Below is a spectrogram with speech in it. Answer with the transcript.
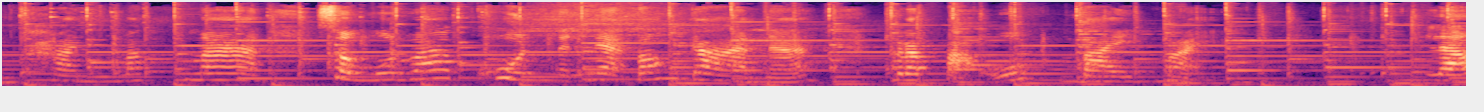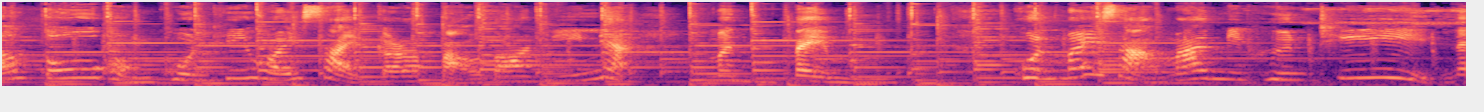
ำคัญมาก ๆ สมมุติว่าคุณนั้นเนี่ยต้องการนะกระเป๋าใบใหม่ แล้วตู้ของคุณที่ไว้ใส่กระเป๋าตอนนี้เนี่ยมันเต็ม คุณไม่สามารถมีพื้นที่ใน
